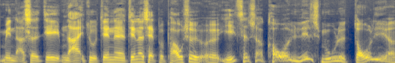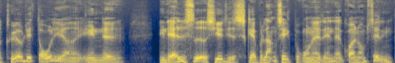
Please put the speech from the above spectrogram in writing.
men altså, det, nej, du, den, er, den er sat på pause. Øh, I hele taget så kommer en lille smule dårligere, kører lidt dårligere, end, øh, end alle sidder og siger, at de skal på lang sigt på grund af den der grønne omstilling.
